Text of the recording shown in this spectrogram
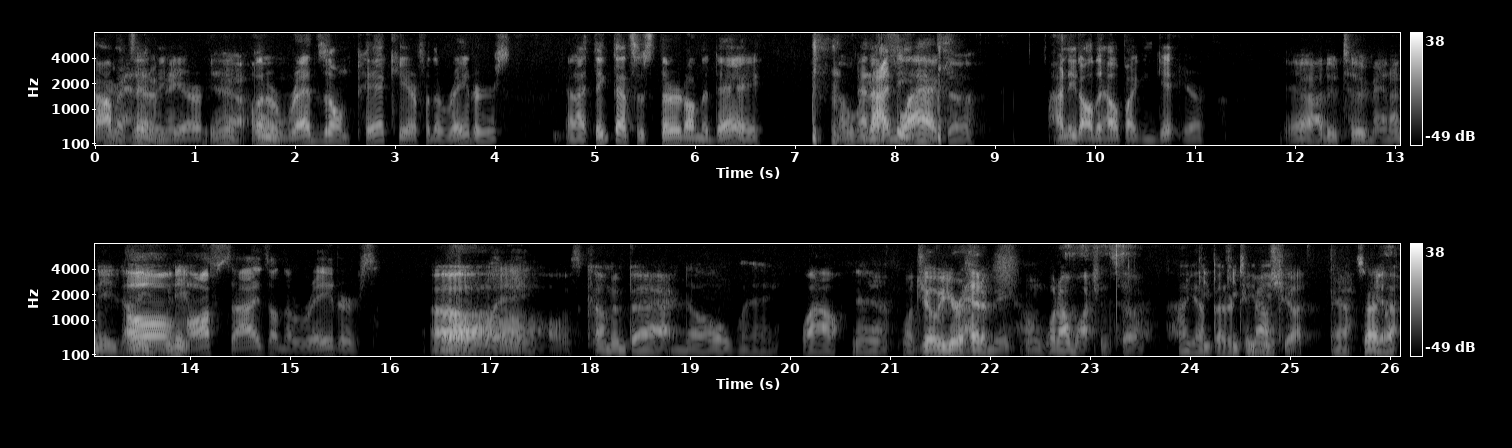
You're ahead of commentary here. Yeah, But a Oh, red zone pick here for the Raiders, and I think that's his third on the day. oh, we and got I a need- though. I need all the help I can get here. Yeah, I do too, man. I need. I oh, need. We need. offsides on the Raiders. Oh, it's coming back. No way. Wow, Yeah. Well, Joey, you're ahead of me on what I'm watching, so I got keep, better keep TV. your mouth shut. Yeah, sorry. yeah. bud.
